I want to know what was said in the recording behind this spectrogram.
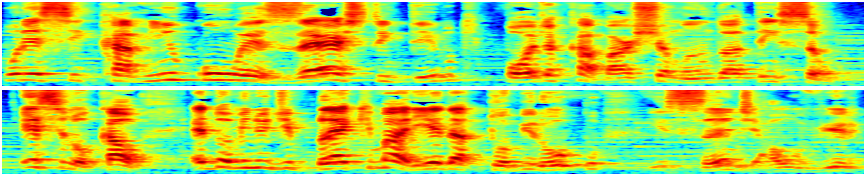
por esse caminho com o exército inteiro que pode acabar chamando a atenção. Esse local é domínio de Black Maria da Tobiropo e Sandy ao ouvir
